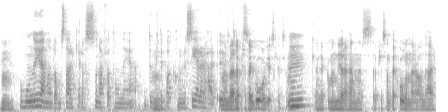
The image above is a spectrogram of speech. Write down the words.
Mm. Och hon är ju en av de starka rösterna för att hon är duktig Mm. på att kommunicera det här Hon är utåt. väldigt pedagogisk. Liksom. Mm, kan rekommendera hennes eh, presentationer av det här.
